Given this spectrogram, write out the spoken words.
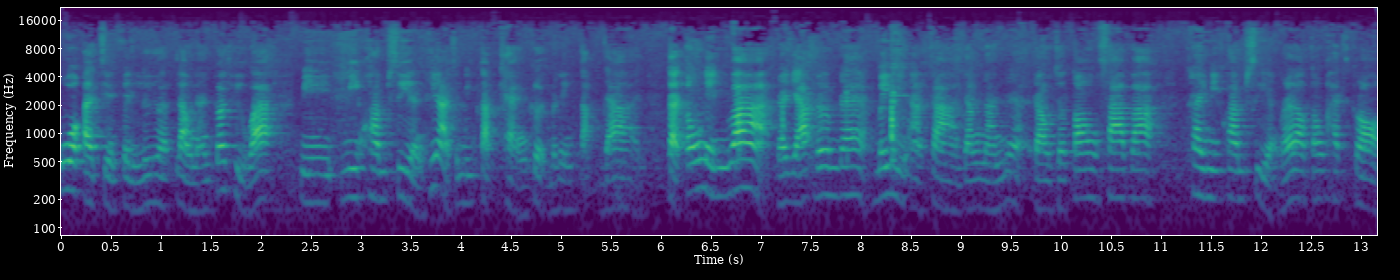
อ้วกอาเจียนเป็นเลือด เหล่านั้นก็ถือว่ามีมีความเสี่ยงที่อาจจะมีตับแข็งเกิดมะเร็งตับได้ แต่ต้องเน้นว่าระยะเริ่มแรกไม่มีอาการดังนั้นเนี่ยเราจะต้องทราบว่าใครมีความเสี่ยงและเราต้องคัดกรอง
